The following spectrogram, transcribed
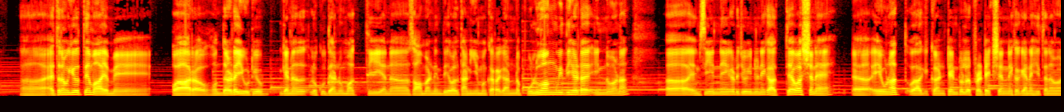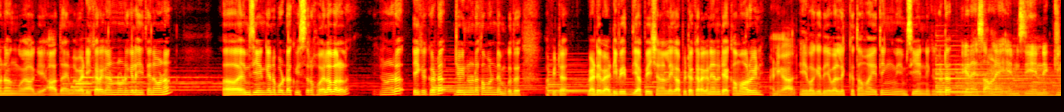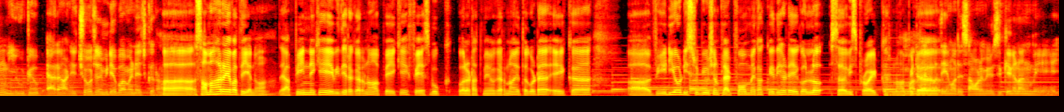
ඇතනම යොත්තේ මාය මේ වාර හොඳට YouTube ගැන ලොකු දැනුමක් තියෙන සාමාන්‍යෙන් දේවල් තනියම කරගන්න පුළුවන් විදිහට ඉන්නවන MCN එකට ජොයින එක අත්‍යවශ්‍යනෑ ඒ වනත් ඔයාගේ කටෙන්ටල ප්‍රටෙක්ෂන් එක ගැන හිතනවනම් ඔයාගේ ආදායම වැඩි කරගන්න ඕන කියලා හිතනවන MCN ගැන පොඩක් විස්සර හොල බල නට ඒකට ජොයිනට කමන්න මොකද? අපිට වැඩ වැඩි විද අපේ චනල්ල අපිට කරගනට කමාරුවෙන් ඒවගේ දේවල් එක් තමයි ඉතින් MCN එකට ගෙන MCN එකින් YouTube ඇර අනි ෝෂල් මිඩිය මනජ් කරන සමහරයව තියෙනවා. අපින් එක ඒ විදිර කරන අපේ එක ෆෙස්බුක් වලටත් මෙව කරනවා. එතකොට ඒක වීඩියෝ ඩිස්ට්‍රිබියෂන් පලටෆෝර්ම් එකක් විදිහට ඒගොල්ල සර්විස් ප්‍රයිඩ් කරන අපිට තීමට සාමන මිසික ගනන් මේ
